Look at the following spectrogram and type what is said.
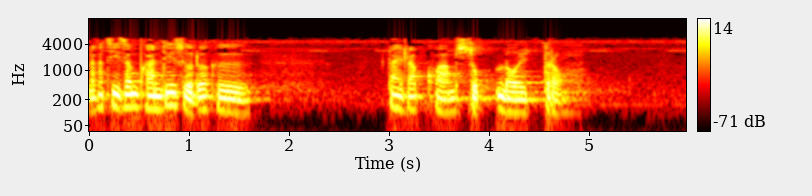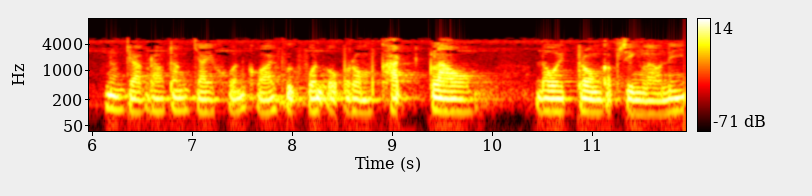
แล้วก็ที่สำคัญที่สุดก็คือ ได้รับความสุขโดยตรง เนื่องจากเราตั้งใจขวนขวายฝึกฝนอบรมขัดเกลาโดยตรงกับสิ่งเหล่านี้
